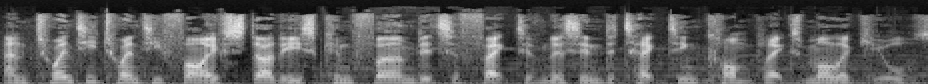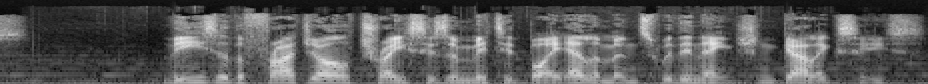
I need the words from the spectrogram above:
and 2025 studies confirmed its effectiveness in detecting complex molecules. These are the fragile traces emitted by elements within ancient galaxies,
